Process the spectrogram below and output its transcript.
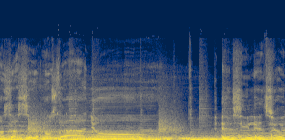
Hacernos daño. El silencio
